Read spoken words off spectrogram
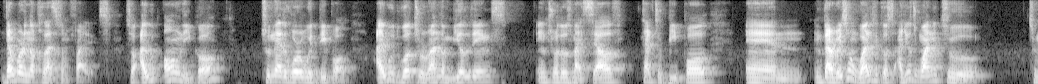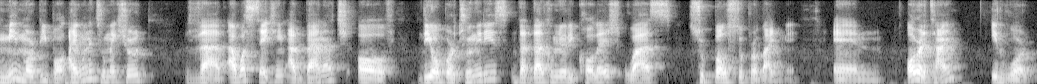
There were no classes on Fridays. So I would only go to network with people. I would go to random buildings, introduce myself, talk to people, and the reason why is because I just wanted to to meet more people. I wanted to make sure that I was taking advantage of the opportunities that that community college was supposed to provide me, and over time, it worked.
